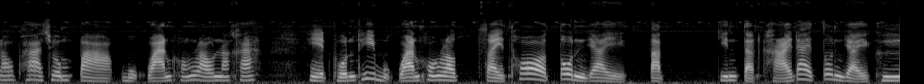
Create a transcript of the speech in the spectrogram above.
เราพาชมป่าบุกหวานของเรานะคะ เหตุผลที่บุกหวานของเราใส่ท่อต้นใหญ่ตัดกินตัดขายได้ต้นใหญ่คือ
